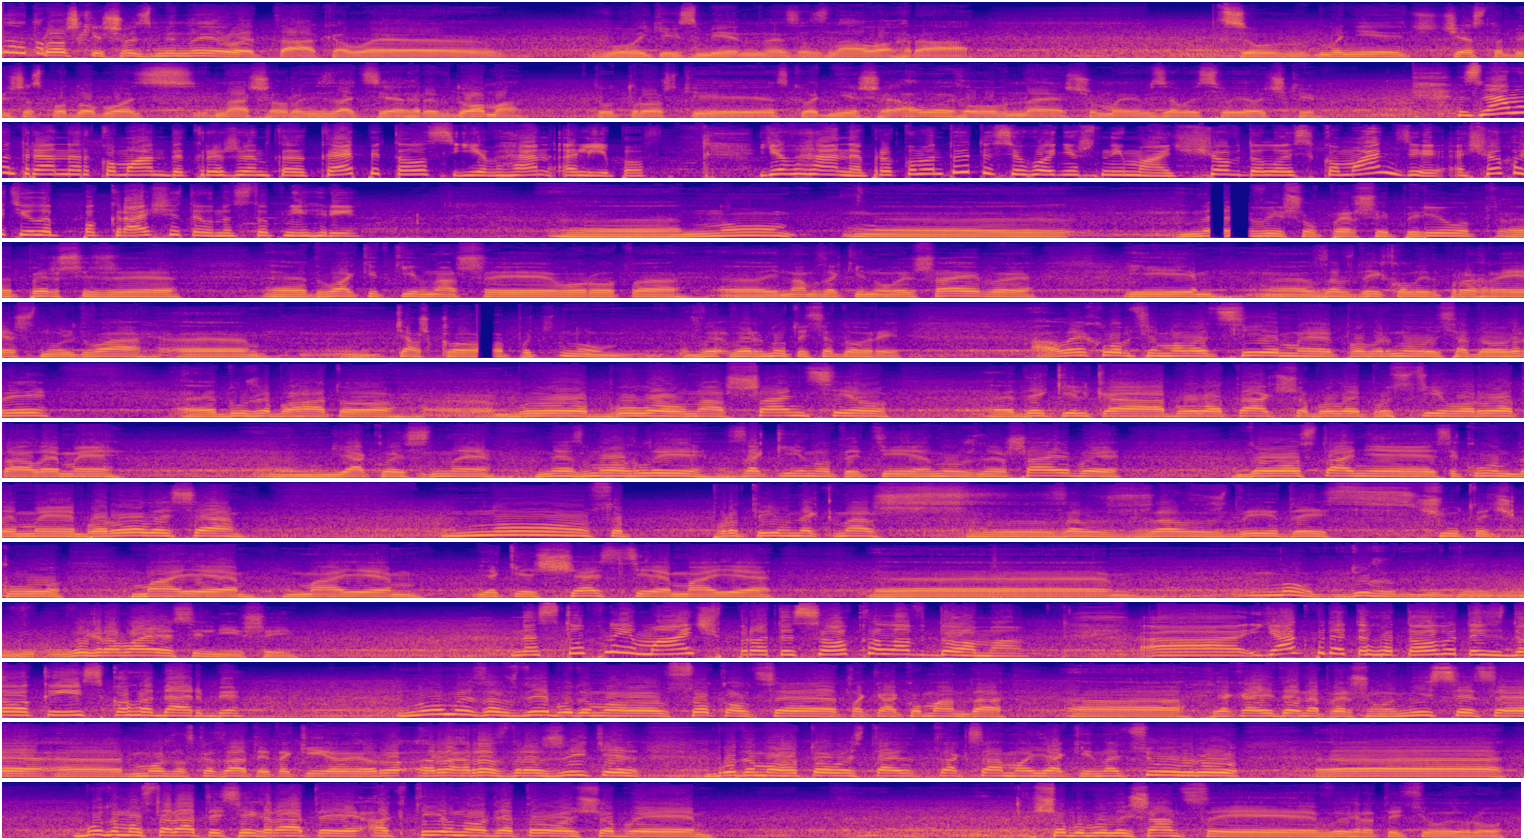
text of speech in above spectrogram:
Ну, трошки щось змінили, так, але великих змін не зазнала гра. Цю, мені чесно більше сподобалась наша організація гри вдома. Тут трошки складніше, але головне, що ми взяли свої очки. З нами тренер команди Крижинка Кепіталс Євген Аліпов. Євгене, прокоментуйте сьогоднішній матч. Що вдалося команді, а що хотіли б покращити у наступній грі? Е, ну, е, не вийшов перший період. Е, Перші же два кітки в наші ворота е, і нам закинули шайби. І е, завжди, коли програєш 0-2, е, тяжко ну, вернутися до гри. Але хлопці молодці, ми повернулися до гри. Е, Дуже багато е, було, було у нас шансів. Е, Декілька було так, що були пусті ворота, але ми е, якось не, не змогли закинути ті нужні шайби. До останньої секунди ми боролися. Ну, противник наш завжди десь чуточку має, має якесь щастя, має е, ну, дуже виграває сильніший. Наступний матч проти Сокола вдома. Як будете готуватись до київського дербі? Ну, ми завжди будемо. Сокол це така команда, е, яка йде на першому місці. Це е, можна сказати такий ро- ро- роздражитель. Будемо так, так само, як і на цю гру. Е, будемо старатися грати активно для того, щоб, щоб були шанси виграти цю гру.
